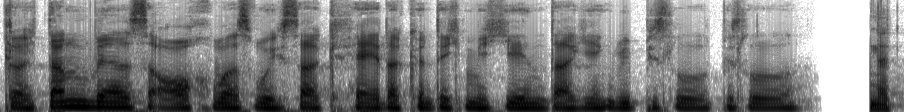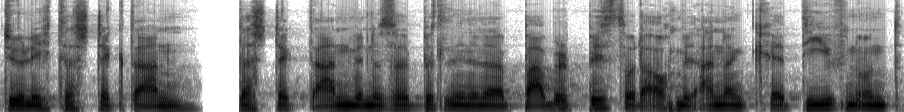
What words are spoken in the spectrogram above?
glaube ich, dann wäre es auch was, wo ich sage, hey, da könnte ich mich jeden Tag irgendwie ein bisschen, bisschen Natürlich, das steckt an. Das steckt an, wenn du so ein bisschen in einer Bubble bist oder auch mit anderen Kreativen und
